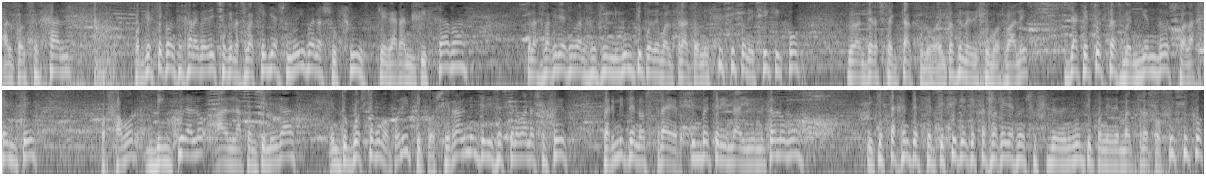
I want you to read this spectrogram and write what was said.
al concejal, porque este concejal había dicho que las vaquillas no iban a sufrir, que garantizaba que las vaquillas no iban a sufrir ningún tipo de maltrato, ni físico ni psíquico, durante el espectáculo. Entonces le dijimos, vale, ya que tú estás vendiendo eso a la gente, por favor, vincúlalo a la continuidad en tu puesto como político. Si realmente dices que no van a sufrir, permítenos traer un veterinario y un etólogo y que esta gente certifique que estas vaquillas no han sufrido ningún tipo ni de maltrato físico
